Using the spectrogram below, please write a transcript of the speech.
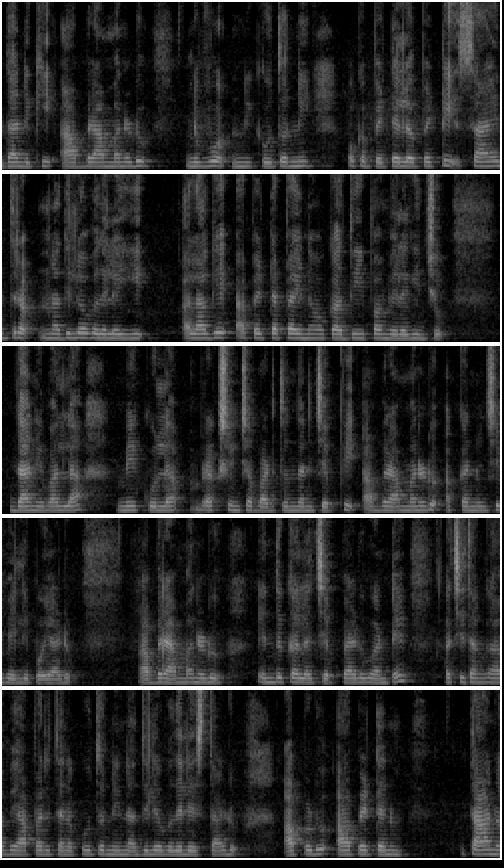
దానికి ఆ బ్రాహ్మణుడు నువ్వు నీ కూతుర్ని ఒక పెట్టెలో పెట్టి సాయంత్రం నదిలో వదిలేయి. అలాగే ఆ పెట్టె పైన ఒక దీపం వెలిగించు. దానివల్ల మీ కులం రక్షించబడుతుందని చెప్పి ఆ బ్రాహ్మణుడు అక్కడి నుంచి వెళ్ళిపోయాడు. ఆ బ్రాహ్మణుడు ఎందుకలా చెప్పాడు అంటే ఖచ్చితంగా వ్యాపారి తన కూతుర్ని నదిలో వదిలేస్తాడు. అప్పుడు ఆ పెట్టెను తాను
